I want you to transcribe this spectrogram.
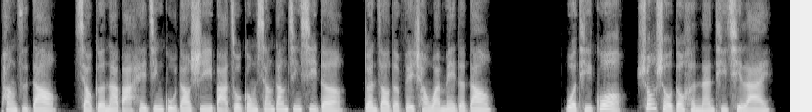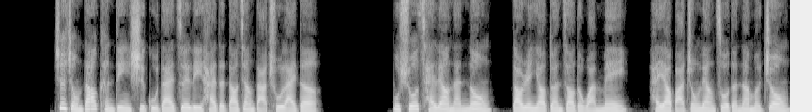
胖子道：“小哥，那把黑金古刀是一把做工相当精细的、锻造的非常完美的刀。我提过，双手都很难提起来。”这种刀肯定是古代最厉害的刀匠打出来的。不说材料难弄，刀刃要锻造的完美，还要把重量做得那么重，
